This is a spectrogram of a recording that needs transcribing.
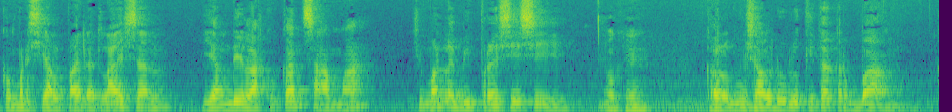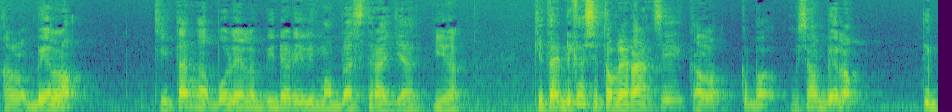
commercial pilot license yang dilakukan sama, cuman lebih presisi. Oke. Kalau misal dulu kita terbang, kalau belok kita nggak boleh lebih dari 15 derajat. Iya. Kita dikasih toleransi kalau keba- misal belok 30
